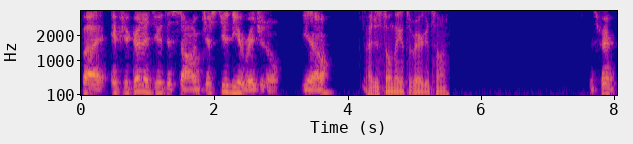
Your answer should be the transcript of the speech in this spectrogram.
But if you're gonna do the song, just do the original. You know, I just don't think it's a very good song. it's fair.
